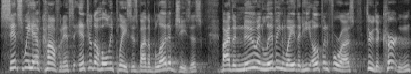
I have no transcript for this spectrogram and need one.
since we have confidence to enter the holy places by the blood of Jesus, by the new and living way that he opened for us through the curtain,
